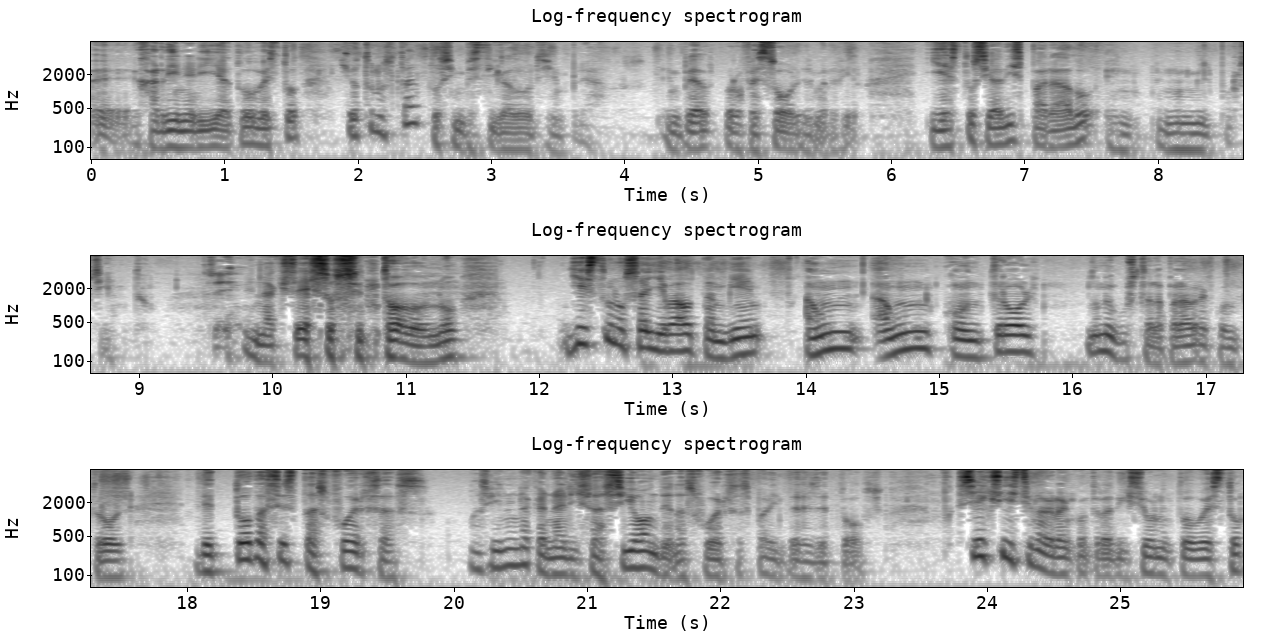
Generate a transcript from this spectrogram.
eh, jardinería, todo esto, y otros tantos investigadores y empleados, empleados profesores, me refiero. Y esto se ha disparado en, un mil por ciento. En accesos, en todo, ¿no? Y esto nos ha llevado también a un, a un control no me gusta la palabra control, de todas estas fuerzas, más bien una canalización de las fuerzas para interés de todos. Sí existe una gran contradicción en todo esto,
